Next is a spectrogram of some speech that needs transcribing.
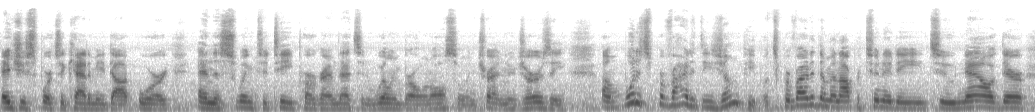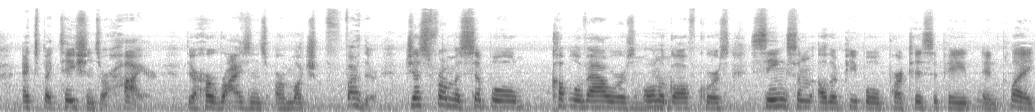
edusportsacademy.org and the swing to tee program that's in willingboro and also in trenton new jersey um, what it's provided these young people it's provided them an opportunity to now their expectations are higher their horizons are much further just from a simple couple of hours on a mm-hmm. golf course, seeing some other people participate and play.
